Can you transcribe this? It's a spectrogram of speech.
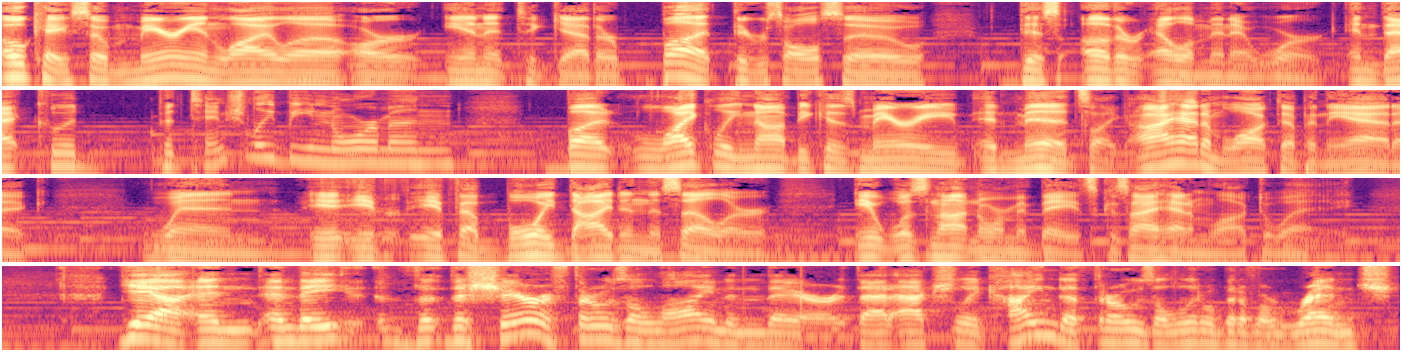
okay, so Mary and Lila are in it together, but there's also this other element at work, and that could potentially be Norman, but likely not because Mary admits, like, I had him locked up in the attic when if if a boy died in the cellar, it was not Norman Bates because I had him locked away. Yeah, and and they the, the sheriff throws a line in there that actually kind of throws a little bit of a wrench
